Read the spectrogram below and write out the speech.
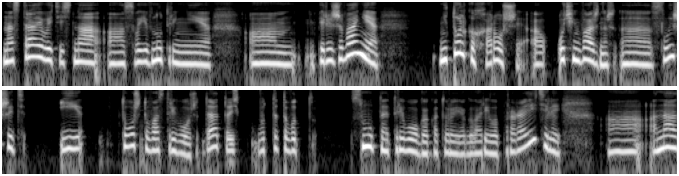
настраиваетесь на а, свои внутренние а, переживания, не только хорошие, а очень важно а, слышать и то, что вас тревожит, да, то есть вот эта вот смутная тревога, о которой я говорила про родителей, а, она,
